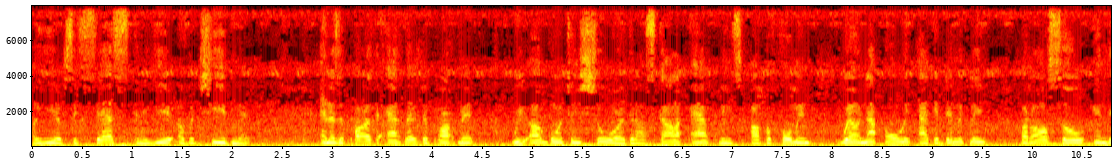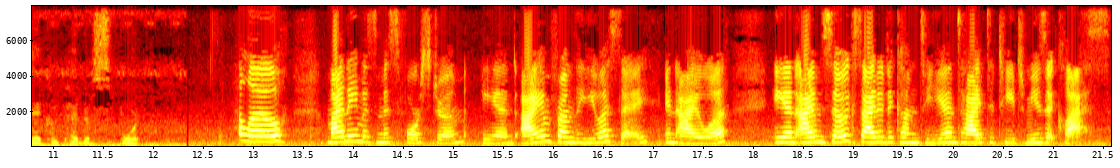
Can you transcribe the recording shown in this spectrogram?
a year of success, and a year of achievement. And as a part of the athletic department, we are going to ensure that our scholar athletes are performing well not only academically, but also in their competitive sport. Hello, my name is Miss Forstrom, and I am from the USA in Iowa, and I'm so excited to come to Yantai to teach music class.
